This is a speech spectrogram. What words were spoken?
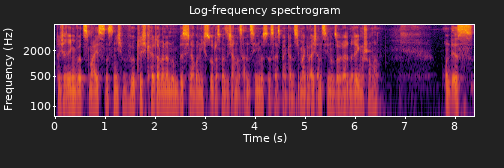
durch Regen wird es meistens nicht wirklich kälter, wenn dann nur ein bisschen, aber nicht so, dass man sich anders anziehen müsste. Das heißt, man kann sich immer gleich anziehen und sollte halt einen Regenschirm haben. Und es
